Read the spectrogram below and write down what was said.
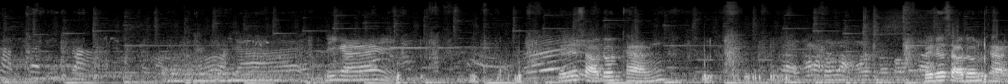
ขับกันดีกว่าอ๋อได้นี่ไงเอ้ไดยโนเสาร์โดนขังไดโนเสาร์โดนขัง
